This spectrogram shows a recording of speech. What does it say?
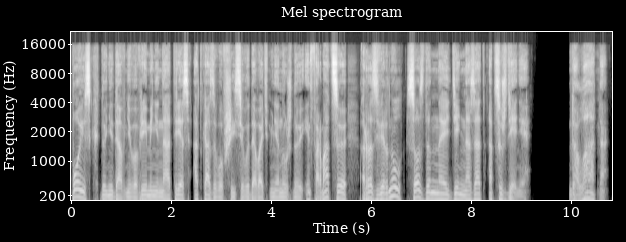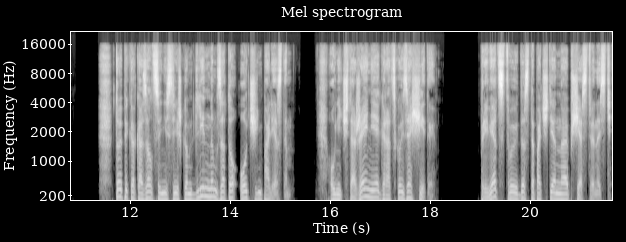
Поиск, до недавнего времени наотрез отказывавшийся выдавать мне нужную информацию, развернул созданное день назад обсуждение. «Да ладно!» Топик оказался не слишком длинным, зато очень полезным. Уничтожение городской защиты. «Приветствую достопочтенную общественность.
